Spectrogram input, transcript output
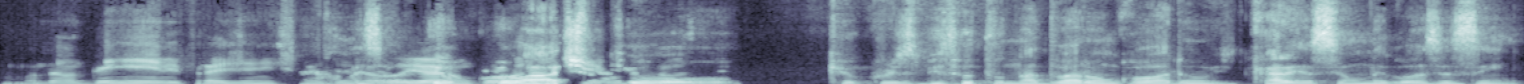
mandar um DM pra gente, né? Não, dizendo, mas eu, "Ô, eu- eu Gordon, acho que o, que o Chris Middleton na do Aaron Gordon, cara, ia ser um negócio assim,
